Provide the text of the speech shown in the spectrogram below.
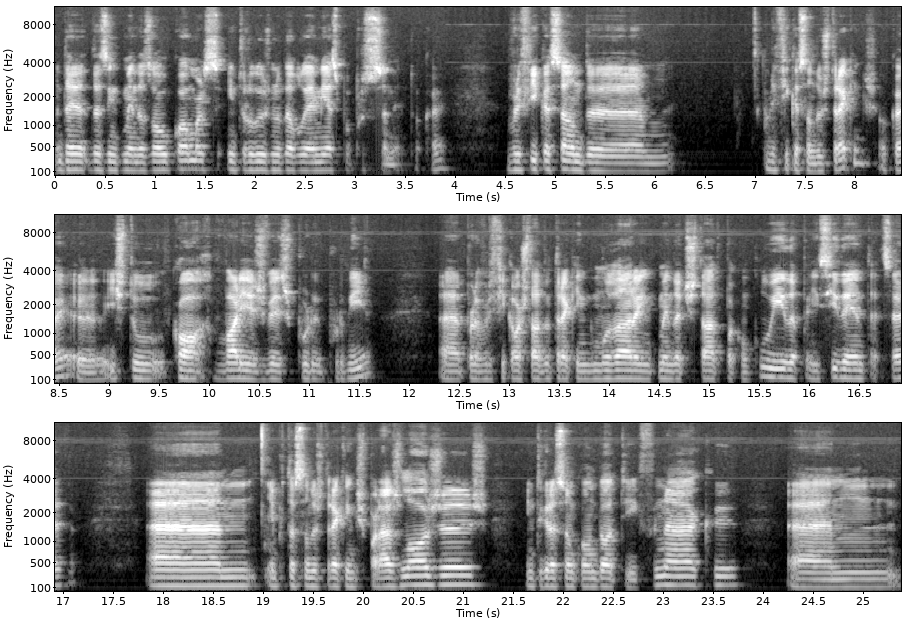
da, das encomendas ao e-commerce, introduz no WMS para processamento, ok? Verificação de verificação dos trackings, ok? Uh, isto corre várias vezes por, por dia uh, para verificar o estado do tracking, mudar a encomenda de estado para concluída, para incidente, etc. Importação dos trackings para as lojas, integração com DOT e FNAC. Um,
